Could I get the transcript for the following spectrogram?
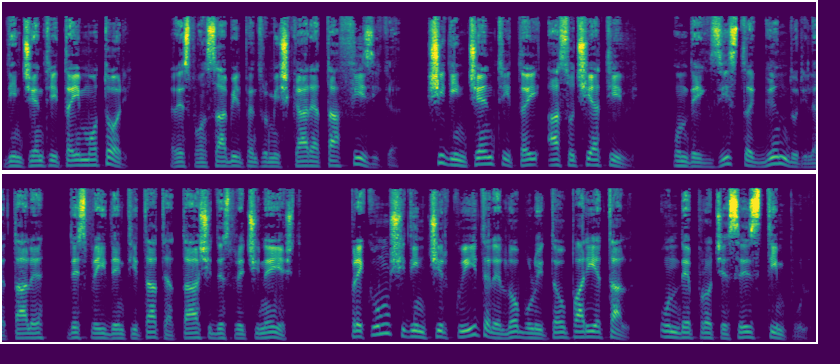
din centrii tăi motori, responsabili pentru mișcarea ta fizică, și din centrii tăi asociativi, unde există gândurile tale despre identitatea ta și despre cine ești, precum și din circuitele lobului tău parietal, unde procesezi timpul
